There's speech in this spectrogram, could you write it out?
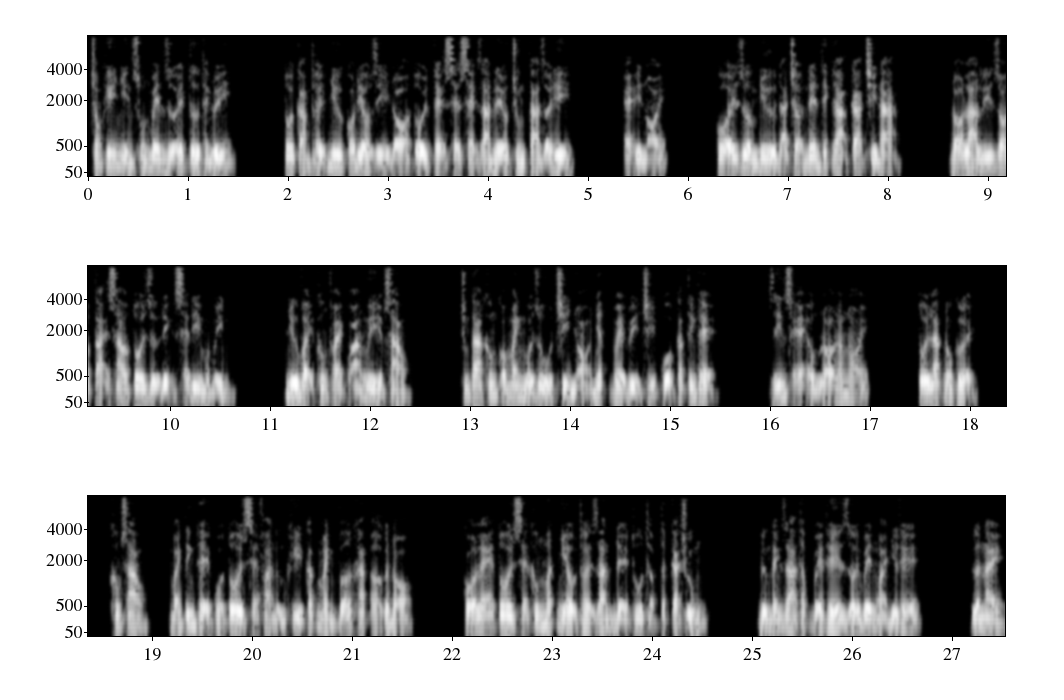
trong khi nhìn xuống bên dưới từ thành lũy, tôi cảm thấy như có điều gì đó tồi tệ sẽ xảy ra nếu chúng ta rời đi. E nói, cô ấy dường như đã trở nên thích gạ cạ chi nạ đó là lý do tại sao tôi dự định sẽ đi một mình. Như vậy không phải quá nguy hiểm sao? Chúng ta không có manh mối dù chỉ nhỏ nhất về vị trí của các tinh thể. Jin sẽ ổng lo lắng nói. Tôi lắc đầu cười. Không sao, mảnh tinh thể của tôi sẽ phản ứng khi các mảnh vỡ khác ở gần đó. Có lẽ tôi sẽ không mất nhiều thời gian để thu thập tất cả chúng đừng đánh giá thấp về thế giới bên ngoài như thế. Lần này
